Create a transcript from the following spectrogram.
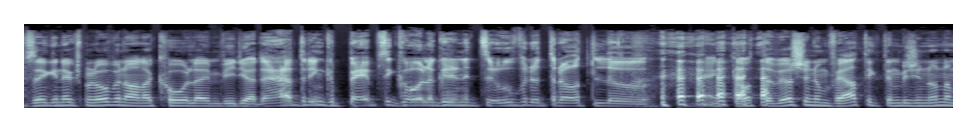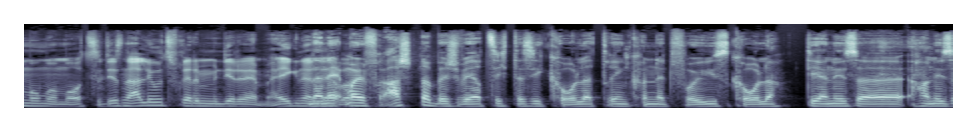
Sag ich nächstes Mal oben an Cola im Video, der trinkt Pepsi-Cola, geh nicht zu, du Trottel. mein Gott, da wirst du ihn fertig, dann bist du nur noch Motzen. Die sind alle unzufrieden mit ihrem eigenen Nein, nicht Leben. mal Frastner beschwert sich, dass ich Cola trinke und nicht von uns Cola. Die haben uns, äh, haben uns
